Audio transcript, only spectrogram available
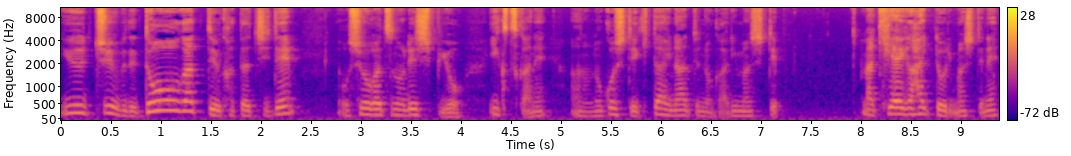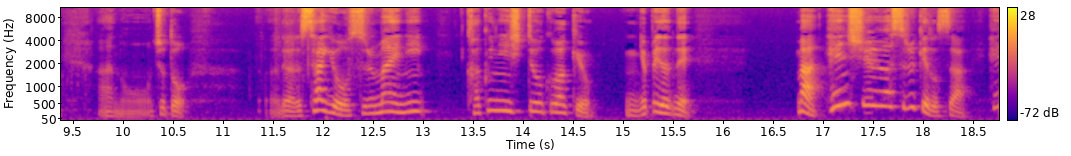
YouTube で動画っていう形でお正月のレシピをいくつかねあの残していきたいなっていうのがありまして、まあ、気合が入っておりましてねあのちょっとだから作業をする前に確認しておくわけよ。うん、やっぱりだってねまあ編集はするけどさ編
